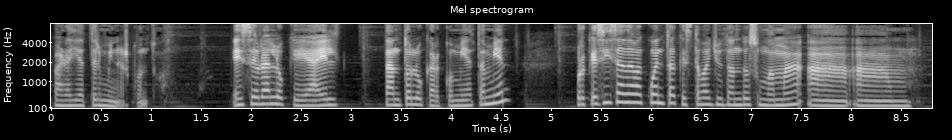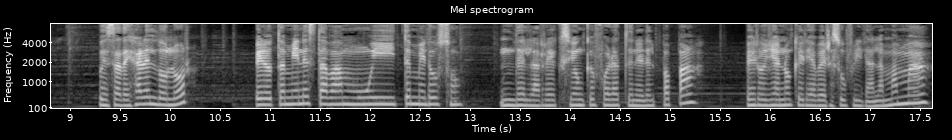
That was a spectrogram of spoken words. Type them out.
para ya terminar con todo. Eso era lo que a él tanto lo carcomía también, porque sí se daba cuenta que estaba ayudando a su mamá a, pues a dejar el dolor, pero también estaba muy temeroso de la reacción que fuera a tener el papá, pero ya no quería ver sufrir a la mamá.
